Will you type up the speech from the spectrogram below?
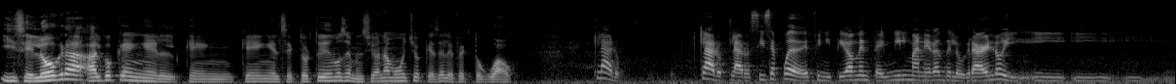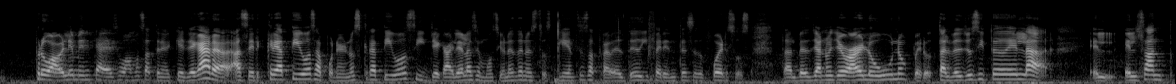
Y se logra algo que en, el, que en, que en el sector turismo se menciona mucho, que es el efecto wow. Claro, claro, claro, sí se puede, definitivamente. Hay mil maneras de lograrlo y, probablemente a eso vamos a tener que llegar, a, ser creativos, a ponernos creativos y llegarle a las emociones de nuestros clientes a través de diferentes esfuerzos. Tal vez ya no llevarlo uno, pero tal vez yo sí te dé la, el, el, santo.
